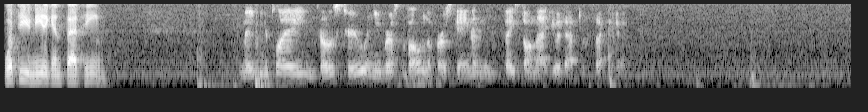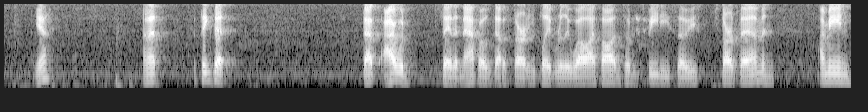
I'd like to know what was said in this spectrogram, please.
what do you need against that team? Maybe you play those two and you rest Bone the first game, and based on that, you adapt to the second game. Yeah, and I, I think that that's I would say that Napo's got to start. He played really well, I thought, and so did Speedy. So you start them, and I mean,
